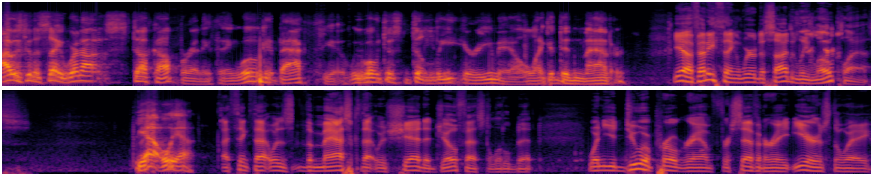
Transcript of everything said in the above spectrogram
I was going to say we're not stuck up or anything. We'll get back to you. We won't just delete your email like it didn't matter. Yeah, if anything, we're decidedly low class. Yeah. Oh, yeah. I think that was the mask that was shed at Joe Fest a little bit. When you do a program for seven or eight years, the way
